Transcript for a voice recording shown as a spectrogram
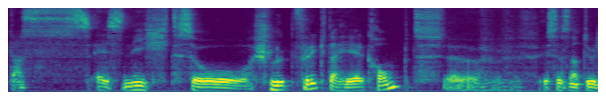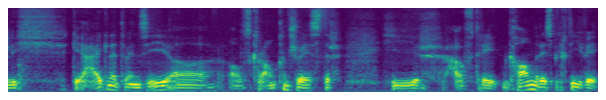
dass es nicht so schlüpfrig daherkommt, äh, ist es natürlich geeignet, wenn sie äh, als Krankenschwester hier auftreten kann, respektive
